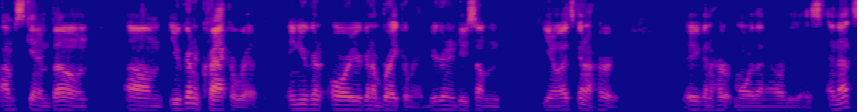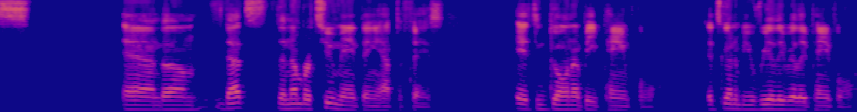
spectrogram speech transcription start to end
I'm skin and bone. Um, you're gonna crack a rib, and you're gonna, or you're gonna break a rib. You're gonna do something. You know, it's gonna hurt. Even hurt more than it already is, and that's, and um, that's the number two main thing you have to face. It's gonna be painful. It's gonna be really, really painful,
